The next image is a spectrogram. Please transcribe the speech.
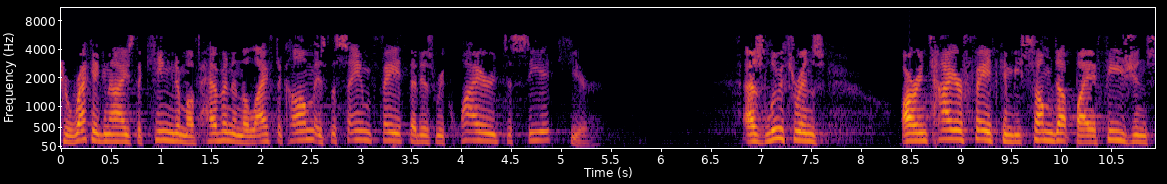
to recognize the kingdom of heaven in the life to come is the same faith that is required to see it here. As Lutherans, our entire faith can be summed up by Ephesians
